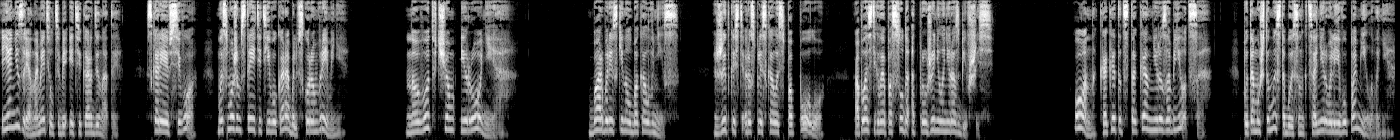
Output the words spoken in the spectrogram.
Я не зря наметил тебе эти координаты. Скорее всего, мы сможем встретить его корабль в скором времени. Но вот в чем ирония. Барбари скинул бокал вниз. Жидкость расплескалась по полу, а пластиковая посуда отпружинила, не разбившись. Он, как этот стакан, не разобьется, потому что мы с тобой санкционировали его помилование.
